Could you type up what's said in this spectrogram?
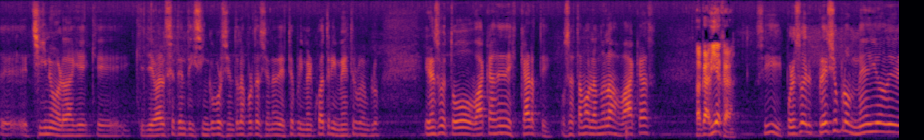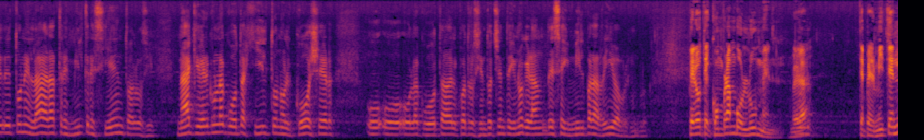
eh, chino, ¿verdad? Que, lleva el 75% de las exportaciones de este primer cuatrimestre, por ejemplo, eran sobre todo vacas de descarte. O sea, estamos hablando de las vacas... ¿Vacas viejas? Sí, por eso el precio promedio de, tonelada era 3.300, algo así. Nada que ver con la cuota Hilton o el kosher o, o la cuota del 481, que eran de 6.000 para arriba, por ejemplo pero te compran volumen, ¿verdad? Te permiten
